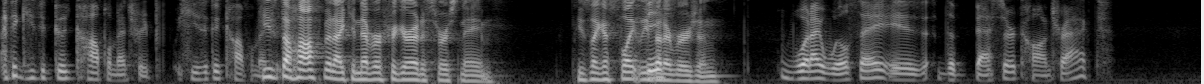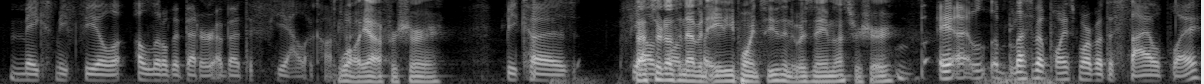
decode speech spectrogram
I think he's a good complimentary. He's a good complimentary. He's the. Hoffman I can never figure out his first name. He's like a slightly better version. What I will say is the Boeser contract makes me feel a little bit better about the Fiala contract. Well, yeah, for sure. because Fiala's Boeser doesn't have an play- 80 point season to his name, that's for sure. uh, less about points, more about the style of play.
